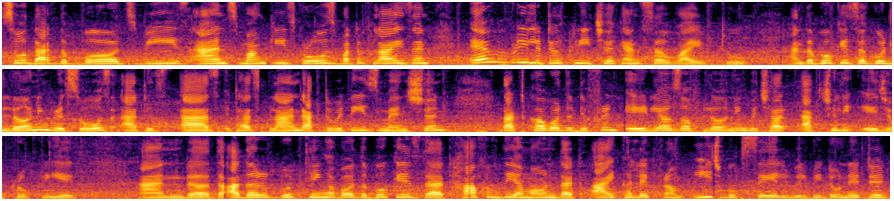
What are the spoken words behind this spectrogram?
so that the birds bees ants monkeys crows butterflies and every little creature can survive too and the book is a good learning resource his, as it has planned activities mentioned that cover the different areas of learning which are actually age appropriate. And uh, the other good thing about the book is that half of the amount that i collect from each book sale will be donated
